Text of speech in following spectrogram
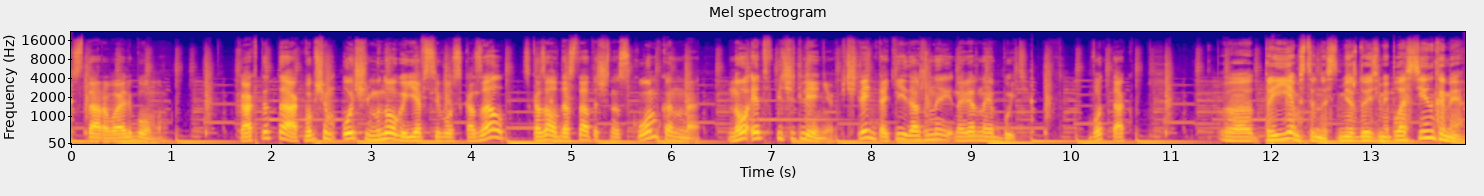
старого альбома. Как-то так. В общем, очень много я всего сказал. Сказал достаточно скомканно, но это впечатления. Впечатления такие должны, наверное, быть. Вот так. Э, преемственность между этими пластинками.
